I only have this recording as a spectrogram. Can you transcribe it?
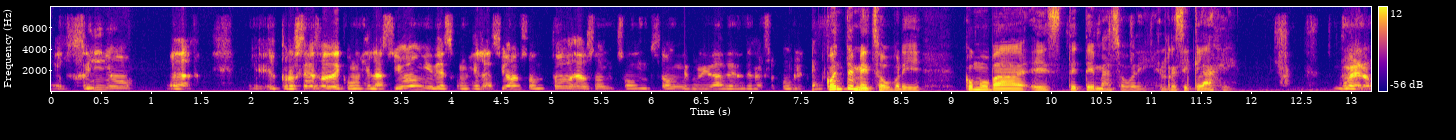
el frío, el proceso de congelación y descongelación, son todos esos son, son, son seguridades de nuestro público. Cuénteme sobre cómo va este tema sobre el reciclaje. Bueno,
